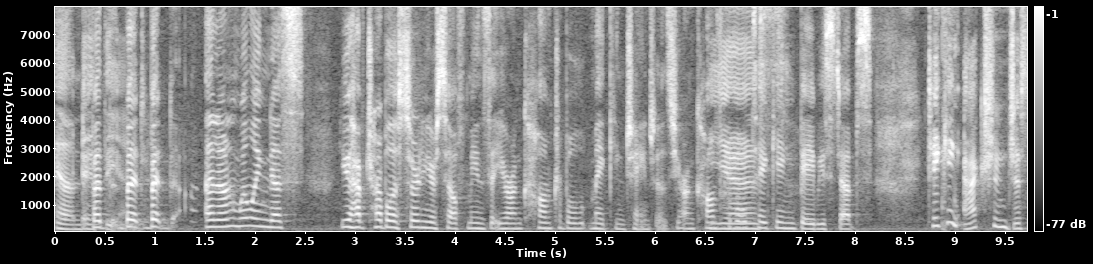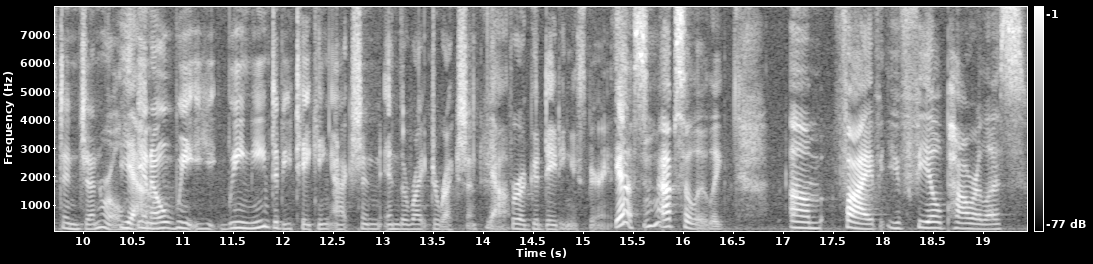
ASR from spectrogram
end. At but the but but an unwillingness you have trouble asserting yourself means that you're uncomfortable making changes. You're uncomfortable Yes. taking baby steps. Taking action just in general. Yeah. You know, we we need to be taking action in the right direction Yeah. for a good dating experience. Yes, Mhm. absolutely. Um, five, you feel powerless.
